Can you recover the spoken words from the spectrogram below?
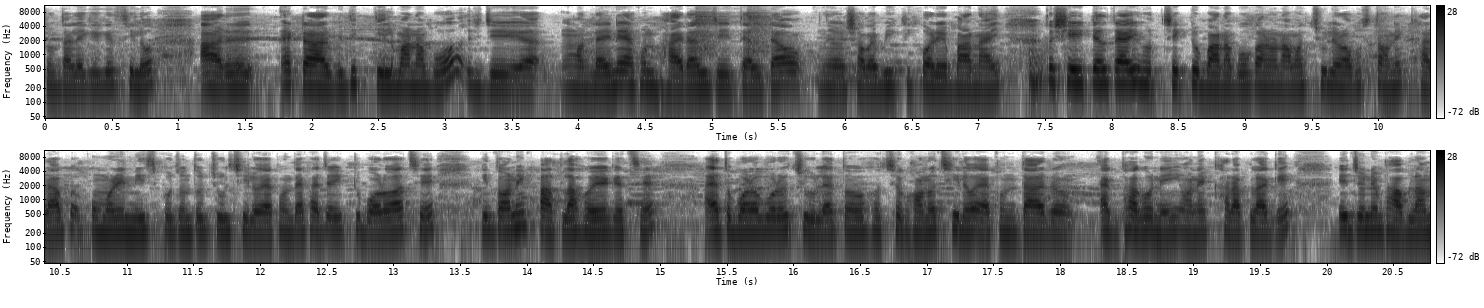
সন্ধ্যা লেগে গেছিল। আর একটা আয়ুর্বেদিক তেল বানাবো, যে অনলাইনে এখন ভাইরাল যে তেলটা সবাই বিক্রি করে, বানায়। তো সেই তেলটাই হচ্ছে একটু বানাবো, কারণ আমার চুলের অবস্থা অনেক খারাপ। কোমরের নিচ পর্যন্ত চুল ছিল, এখন দেখা যায় একটু বড় আছে, কিন্তু অনেক পাতলা হয়ে গেছে। এত বড় বড় চুল, এত হচ্ছে ঘন ছিল, এখন তার এক ভাগও নেই, অনেক খারাপ লাগে। এর জন্য ভাবলাম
